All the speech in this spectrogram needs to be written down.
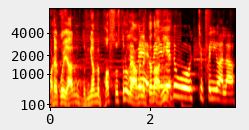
बड़े को यार दुनिया में बहुत सुस्त लोग हैं हमें लगता था हैं। तो वो चिपकली वाला।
